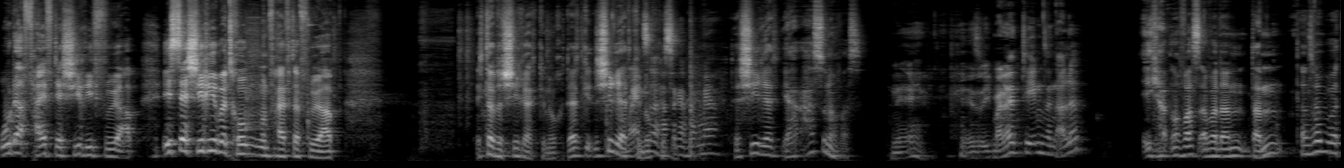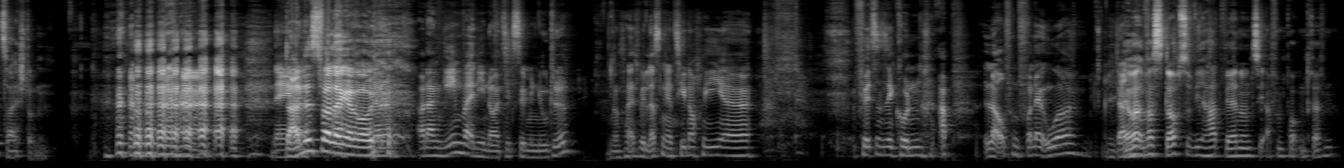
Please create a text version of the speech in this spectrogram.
oder pfeift der Schiri früher ab? Ist der Schiri betrunken und pfeift er früher ab? Ich glaube, der Schiri hat genug. Der, hat, der Schiri hat Meinst genug. du, hast du keinen Bock mehr? Der Schiri hat. Ja, hast du noch was? Nee. Also ich meine Themen sind alle. Ich habe noch was, aber dann, dann, dann sind wir bei zwei Stunden. Nee, Dann ist Verlängerung. aber, dann, aber dann gehen wir in die 90. Minute. Das heißt, wir lassen jetzt hier noch die äh, 14 Sekunden ablaufen von der Uhr. Dann, Ja, aber was glaubst du, wie hart werden uns die Affenpocken treffen?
